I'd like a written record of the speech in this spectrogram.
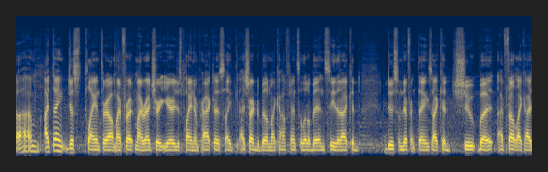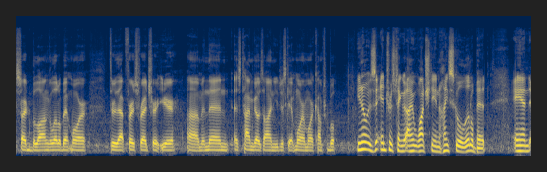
I think just playing throughout my fr- my redshirt year, just playing in practice, like I started to build my confidence a little bit and see that I could do some different things. I could shoot, but I felt like I started to belong a little bit more through that first redshirt year. Um, and then as time goes on, you just get more and more comfortable. You know, it was interesting. I watched you in high school a little bit, and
